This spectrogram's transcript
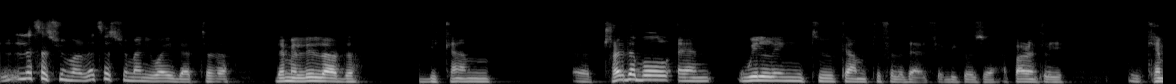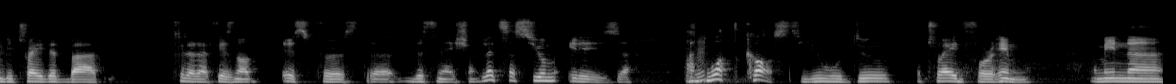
let's assume, let's assume anyway that uh, Damian Lillard become uh, tradable and willing to come to Philadelphia because uh, apparently it can be traded, but Philadelphia is not his first uh, destination. Let's assume it is. Mm-hmm. At what cost you would do a trade for him? I mean, uh, uh,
